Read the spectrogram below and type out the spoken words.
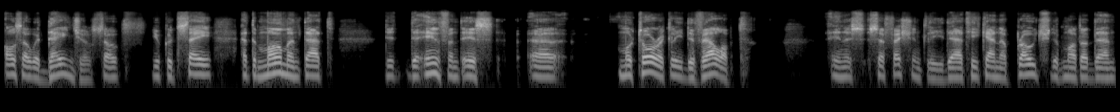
also a danger. So you could say at the moment that the, the infant is uh, motorically developed in a sufficiently that he can approach the mother, then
